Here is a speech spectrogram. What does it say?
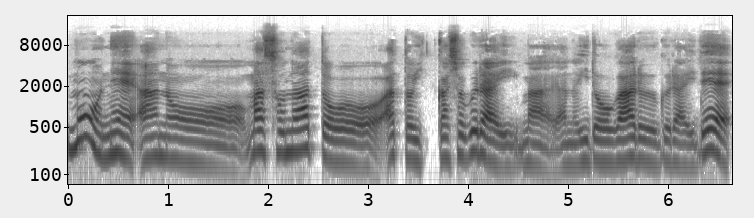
もうね、あのまあ、その後、あと一箇所ぐらい、まあ、あの、移動があるぐらいで、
